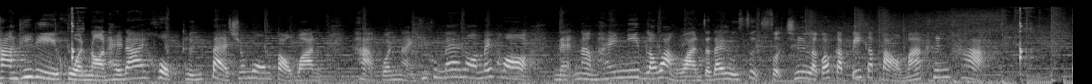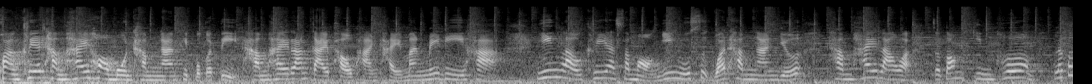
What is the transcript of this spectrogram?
ทางที่ดีควรนอนให้ได้ 6-8 ชั่วโมงต่อวัน หากวันไหนที่คุณแม่นอนไม่พอ แนะนำให้งีบระหว่างวันจะได้รู้สึกสดชื่น แล้วก็กระปี้กระเป๋ามากขึ้นค่ะ ความเครียดทำให้ฮอร์โมนทำงานผิดปกติทำให้ร่างกายเผาผลาญไขมันไม่ดีค่ะ ยิ่งเราเครียดสมองยิ่งรู้สึกว่าทำงานเยอะทำให้เราอะจะต้องกินเพิ่ม แล้วก็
